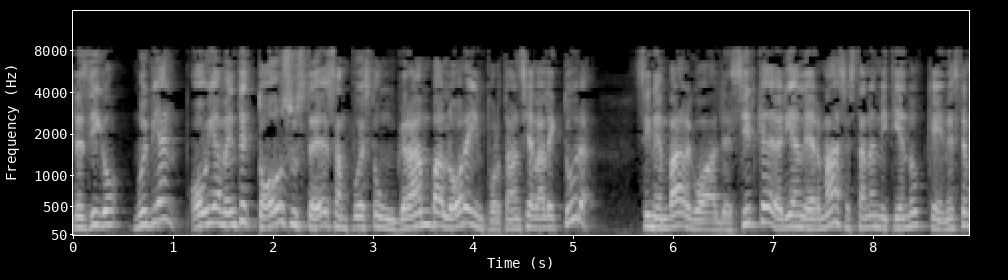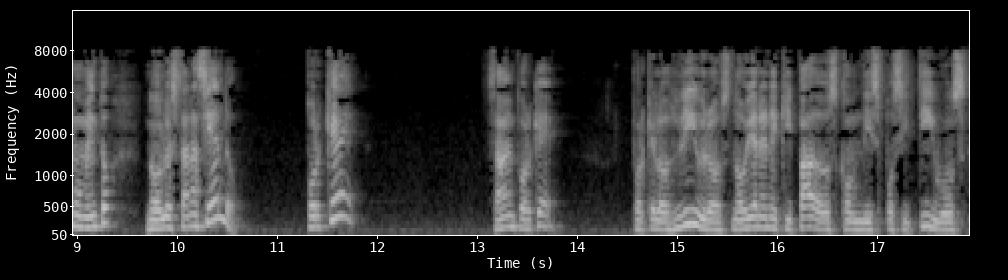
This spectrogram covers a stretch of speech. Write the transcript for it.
les digo, muy bien, obviamente todos ustedes han puesto un gran valor e importancia a la lectura. Sin embargo, al decir que deberían leer más, están admitiendo que en este momento no lo están haciendo. ¿Por qué? ¿Saben por qué? Porque los libros no vienen equipados con dispositivos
